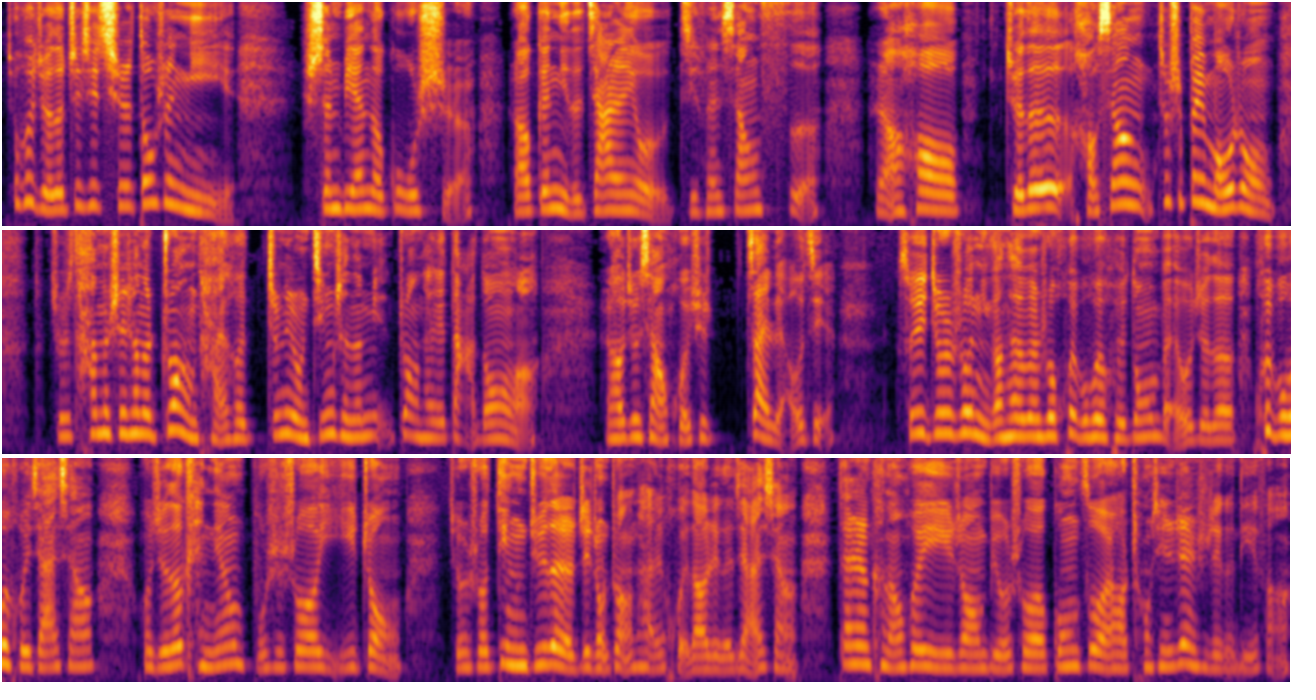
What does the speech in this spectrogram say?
就会觉得这些其实都是你身边的故事，然后跟你的家人有几分相似，然后觉得好像就是被某种。就是他们身上的状态和就那种精神的面状态给打动了，然后就想回去再了解。所以就是说，你刚才问说会不会回东北，我觉得会不会回家乡，我觉得肯定不是说以一种就是说定居的这种状态回到这个家乡，但是可能会以一种比如说工作，然后重新认识这个地方，然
